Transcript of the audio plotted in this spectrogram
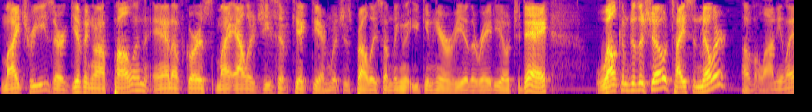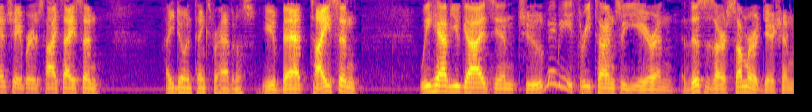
My trees are giving off pollen, and of course, my allergies have kicked in, which is probably something that you can hear via the radio today. Welcome to the show, Tyson Miller of Villani Landshapers. Hi, Tyson. How you doing? Thanks for having us. You bet. Tyson, we have you guys in two, maybe three times a year, and this is our summer edition.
